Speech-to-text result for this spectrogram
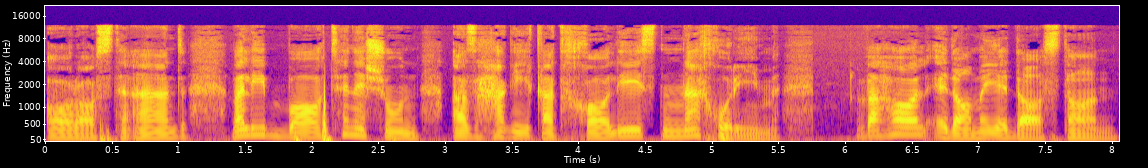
آراسته اند ولی باطنشون از حقیقت خالی است نخوریم. و حال ادامه داستان.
